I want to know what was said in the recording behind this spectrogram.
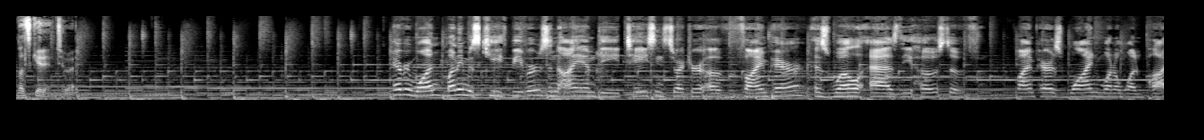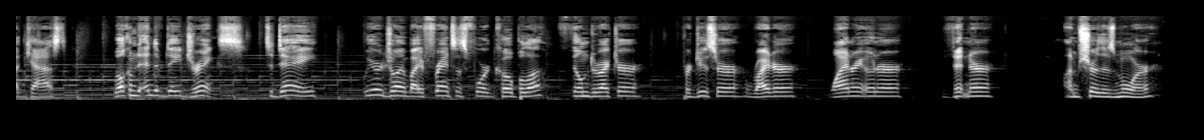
Let's get into it. Hey everyone, my name is Keith Beavers, and I am the tastings director of VinePair, as well as the host of VinePair's Wine 101 podcast. Welcome to End of Day Drinks. Today, we are joined by Francis Ford Coppola, film director, producer, writer, winery owner, vintner. I'm sure there's more.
